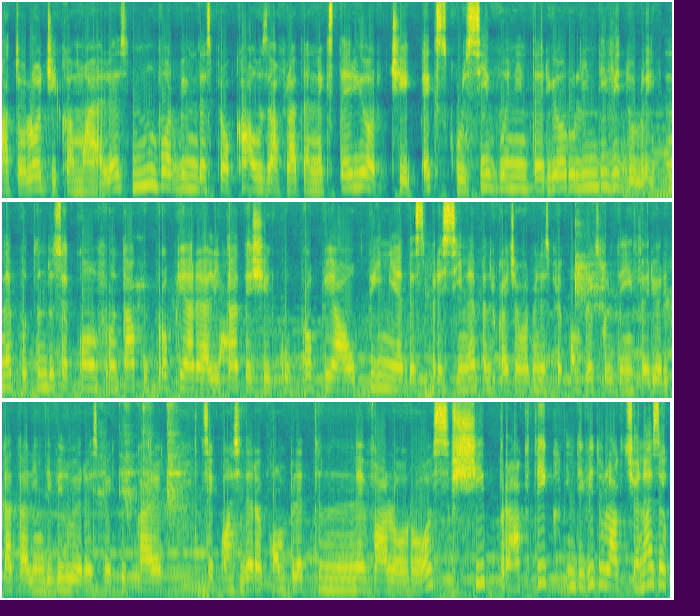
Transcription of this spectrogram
patologică mai ales, nu vorbim despre o cauză aflată în exterior, ci exclusiv în interiorul individului. Neputându-se confrunta cu propria realitate și cu propria opinie despre sine, pentru că aici vorbim despre complexul de inferioritate al individului respectiv care se consideră complet nevaloros și, practic, individul acționează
